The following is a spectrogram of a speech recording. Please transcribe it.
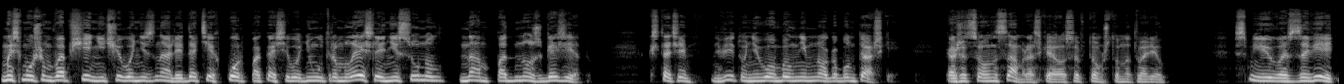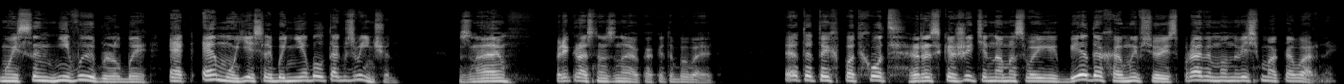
Мы с мужем вообще ничего не знали до тех пор, пока сегодня утром Лесли не сунул нам под нос газету. Кстати, вид у него был немного бунтарский. Кажется, он сам раскаялся в том, что натворил. Смею вас заверить, мой сын не выбрал бы Эк-Эму, если бы не был так взвинчен. Знаю, прекрасно знаю, как это бывает. Этот их подход «расскажите нам о своих бедах, а мы все исправим» он весьма коварный.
